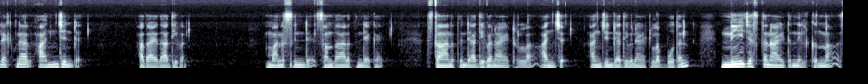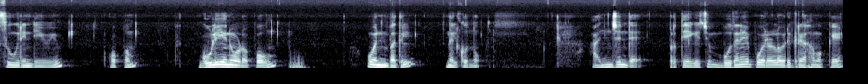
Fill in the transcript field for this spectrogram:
ലക്നാൽ അഞ്ചിന്റെ അതായത് അധിപൻ മനസ്സിന്റെ സന്താനത്തിന്റെയൊക്കെ സ്ഥാനത്തിന്റെ അധിപനായിട്ടുള്ള അഞ്ച് അഞ്ചിന്റെ അധിപനായിട്ടുള്ള ബുധൻ നീചസ്ഥനായിട്ട് നിൽക്കുന്ന സൂര്യന്റെയും ഒപ്പം ഗുളിയനോടൊപ്പവും ഒൻപതിൽ നിൽക്കുന്നു. അഞ്ചിന്റെ പ്രത്യേകിച്ചും ബുധനെ പോലുള്ള ഒരു ഗ്രഹമൊക്കെ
